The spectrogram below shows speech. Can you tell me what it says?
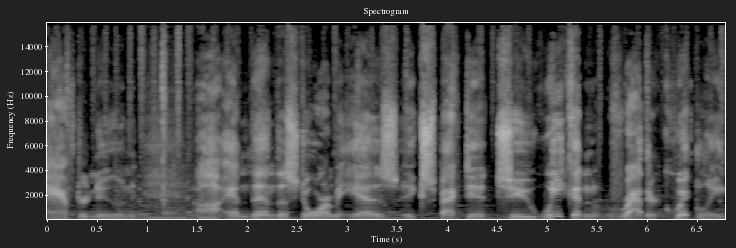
afternoon. Uh, and then the storm is expected to weaken rather quickly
